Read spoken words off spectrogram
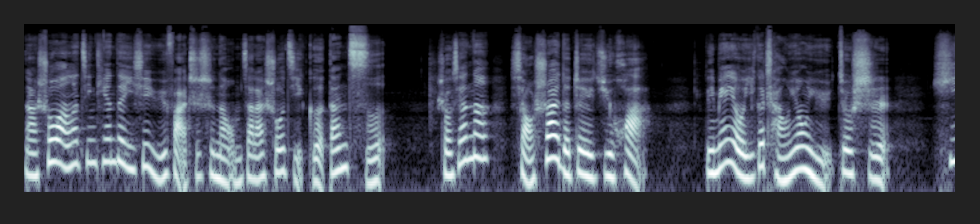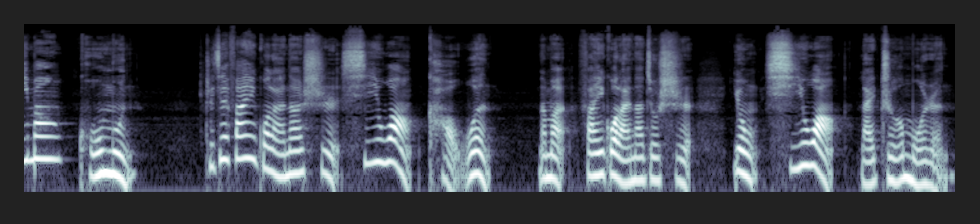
那说完了今天的一些语法知识呢，我们再来说几个单词。首先呢，小帅的这一句话里面有一个常用语，就是希望考问，直接翻译过来呢是希望拷问。那么翻译过来呢，就是用希望来折磨人，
